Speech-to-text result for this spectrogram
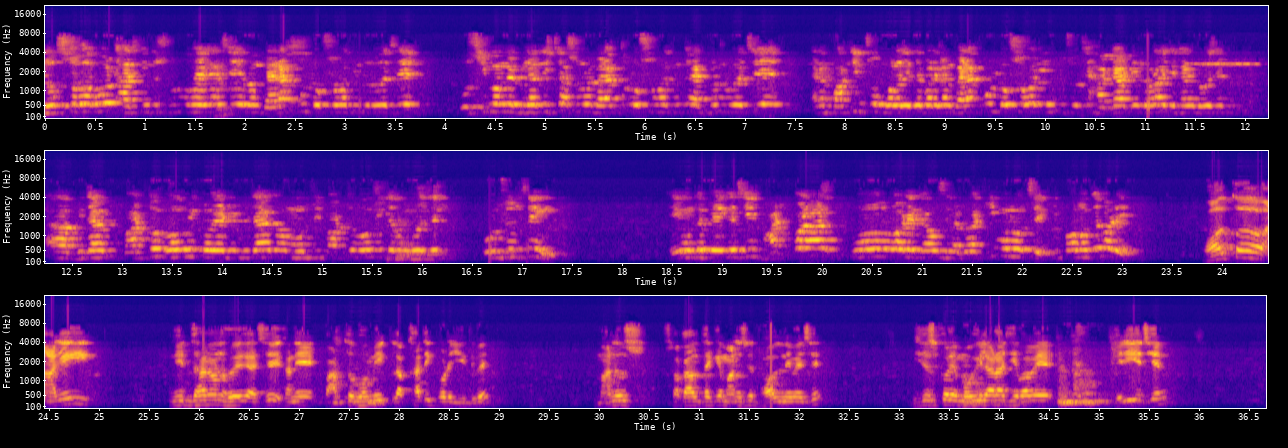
Lok Sabha vote আজ কিন্তু শুরু হয়ে গেছে এবং ব্যারাকপুর লোকসভা কিন্তু রয়েছে। পশ্চিমবঙ্গের বিয়াল্লিশটা আসনে ব্যারাকপুর লোকসভা কিন্তু একজন রয়েছে। একটা পাখির চোখ বলা যেতে পারে, কারণ ব্যারাকপুর লোকসভা কিন্তু চলছে হাঁটাহাঁটি লড়াই, যেখানে রয়েছেন বিধায়ক পার্থ ভৌমিক বিধায়ক এবং মন্ত্রী পার্থ ভৌমিক এবং রয়েছেন অর্জুন সিং। এই মধ্যে পেয়ে গেছি ভাটপাড়ার পনেরো ওয়ার্ডের কাউন্সিলর। কি মনে হচ্ছে? কি ফল হতে পারে? ফল তো আগেই নির্ধারণ হয়ে গেছে। এখানে পার্থভৌমিক লক্ষাধিক ভোটে জিতবে। মানুষ সকাল থেকে মানুষের ঢল নেমেছে। বিশেষ করে মহিলারা যেভাবে বেরিয়েছেন,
